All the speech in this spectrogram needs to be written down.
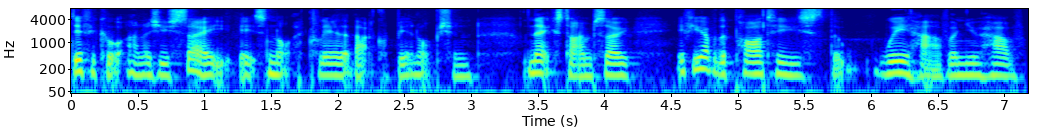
difficult. And as you say, it's not clear that that could be an option next time. So if you have the parties that we have, and you have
